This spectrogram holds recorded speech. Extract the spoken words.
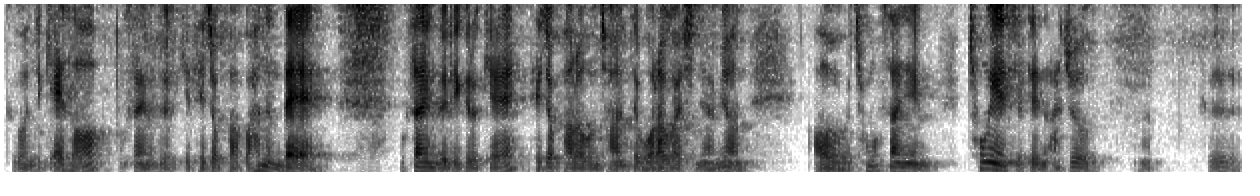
그거 이제 깨서 목사님들 이렇게 대접하고 하는데 목사님들이 그렇게 대접하러 온 저한테 뭐라고 하시냐면 어우 참 목사님 총회 있을 때는 아주 어, 그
